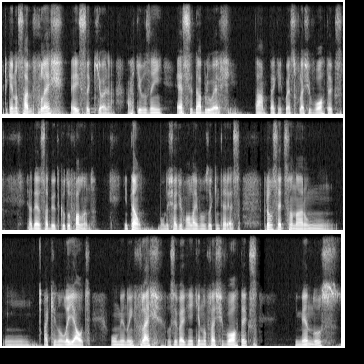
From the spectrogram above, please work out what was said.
para quem não sabe, Flash é isso aqui, olha, arquivos em SWF, tá? Para quem conhece Flash Vortex, já deve saber do que eu estou falando. Então, vamos deixar de enrolar e vamos ao que interessa. Para você adicionar um, um aqui no layout um menu em Flash, você vai vir aqui no Flash Vortex em menus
